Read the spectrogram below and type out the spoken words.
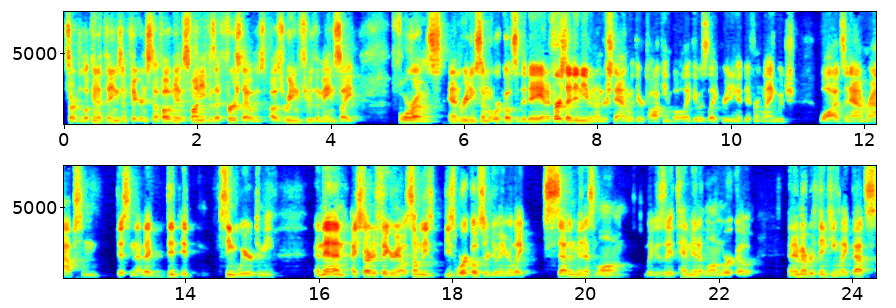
started looking at things and figuring stuff out. And it was funny because at first I was I was reading through the main site forums and reading some of the workouts of the day. And at first I didn't even understand what they were talking about. Like it was like reading a different language, WODs and AMRAPs and this and that. Like didn't it seemed weird to me. And then I started figuring out some of these these workouts they're doing are like seven minutes long. Like it's like a 10 minute long workout. And I remember thinking like that's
